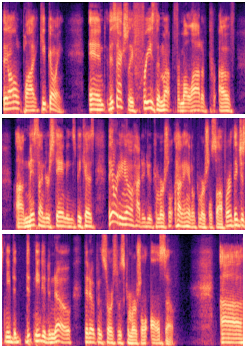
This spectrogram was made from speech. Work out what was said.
They all apply. Keep going and this actually frees them up from a lot of of uh, misunderstandings because they already know how to do commercial how to handle commercial software they just need to needed to know that open source was commercial also uh,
